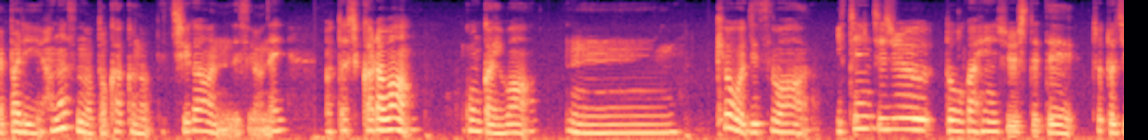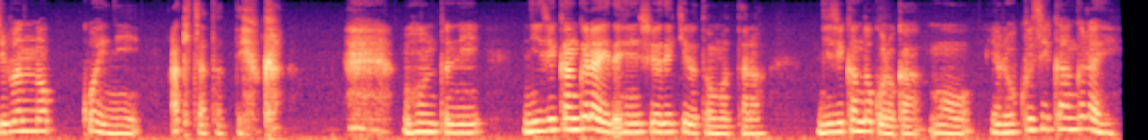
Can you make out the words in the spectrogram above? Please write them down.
やっぱり話すのと書くのって違うんですよね。私からは、今回は、うーん、今日実は一日中動画編集してて、ちょっと自分の声に飽きちゃったっていうかもう本当に 2時間ぐらいで編集できると思ったら、2時間どころか、もう、いや、6時間ぐらい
